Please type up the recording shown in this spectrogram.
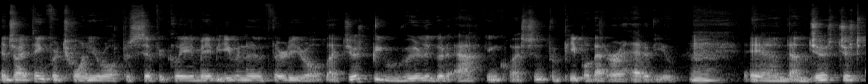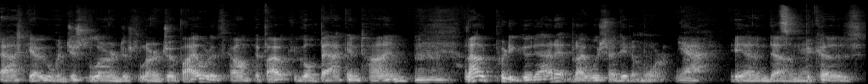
And so I think for 20 year olds specifically, maybe even in a 30 year old, like just be really good at asking questions from people that are ahead of you. And um, just just ask everyone, just learn, just learn. So if I were to come, if I could go back in time, hmm. and I was pretty good at it, but I wish I did it more Yeah. and um, because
